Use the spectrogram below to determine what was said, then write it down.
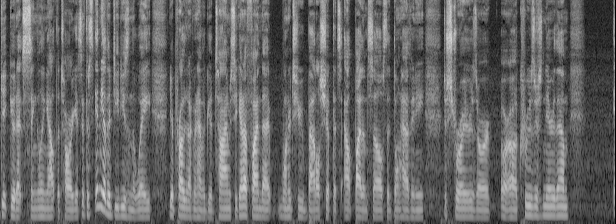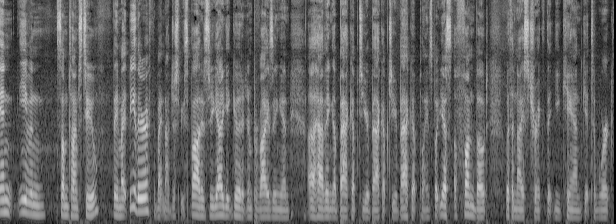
get good at singling out the targets. If there's any other DDs in the way, you're probably not going to have a good time. So you got to find that one or two battleship that's out by themselves that don't have any destroyers or or uh, cruisers near them, and even sometimes too they might be there, they might not just be spotted, so you gotta get good at improvising and uh, having a backup to your backup to your backup planes. But yes, a fun boat with a nice trick that you can get to work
